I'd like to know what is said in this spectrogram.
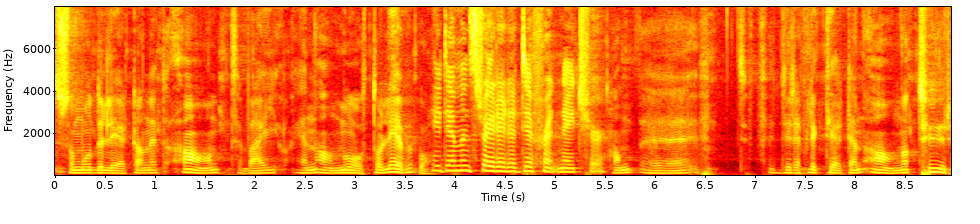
så modellerte han et annet vei, en annen måte å leve på. Han eh, reflekterte en annen natur.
